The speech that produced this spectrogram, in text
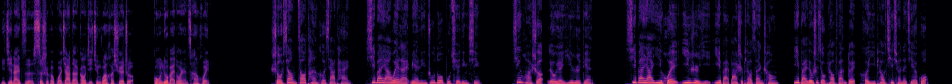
以及来自四十个国家的高级军官和学者，共六百多人参会。首相遭弹劾下台，西班牙未来面临诸多不确定性。新华社六月一日电，西班牙议会一日以一百八十票赞成、一百六十九票反对和一票弃权的结果，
